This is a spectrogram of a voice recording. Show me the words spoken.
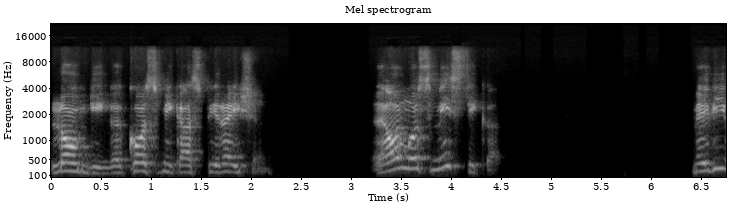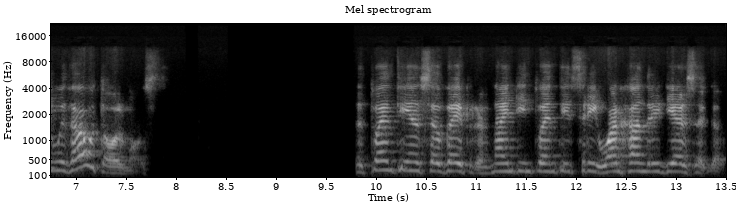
longing, a cosmic aspiration, almost mystical. Maybe without almost. The 20th of April, 1923, 100 years ago.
